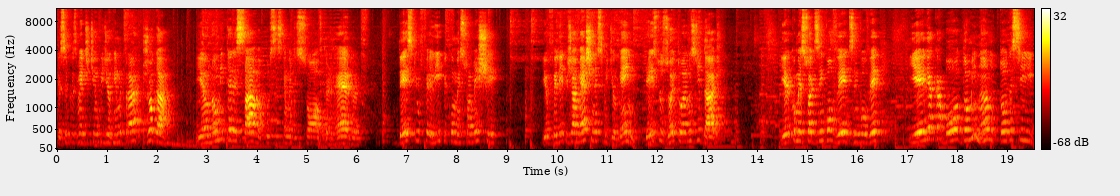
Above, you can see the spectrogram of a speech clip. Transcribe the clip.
eu simplesmente tinha um videogame para jogar. E eu não me interessava por sistema de software, hardware, desde que o Felipe começou a mexer. E o Felipe já mexe nesse videogame desde os 8 anos de idade. E ele começou a desenvolver, desenvolver, e ele acabou dominando todo esse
